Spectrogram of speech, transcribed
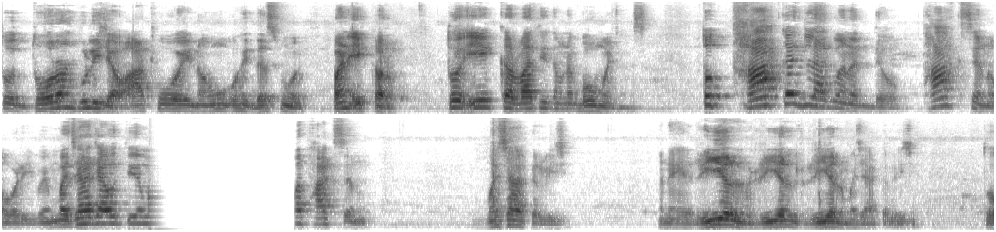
તો ધોરણ ભૂલી જાઓ. આઠમું હોય, નવમું હોય, દસમું હોય, પણ એ કરો. તો એ કરવાથી તમને બહુ મજા આવશે. તો થાક જ લાગવા નથી દેવો. થાક છે નો વળી ભાઈ. મજા જ આવતી હોય થાક છે નો. મજા કરવી છે. અને રિયલ રિયલ રિયલ મજા કરવી છે. તો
